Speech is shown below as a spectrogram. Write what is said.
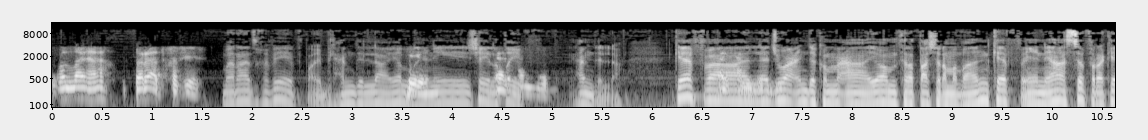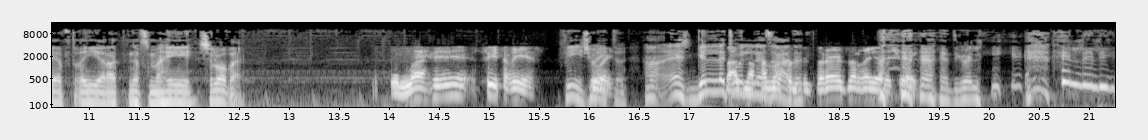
والله براد خفيف براد خفيف طيب الحمد لله يلا خير. يعني شيء لطيف الحمد لله. الحمد لله كيف آه، الحمد لله. الأجواء عندكم مع يوم 13 رمضان كيف يعني ها السفرة كيف تغيرت نفس ما هي إيش الوضع والله في تغيير في شوية شوي. ها إيش قلت ولا خلص زادت؟ الفريزر غيره شوي تقول لي اللي,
